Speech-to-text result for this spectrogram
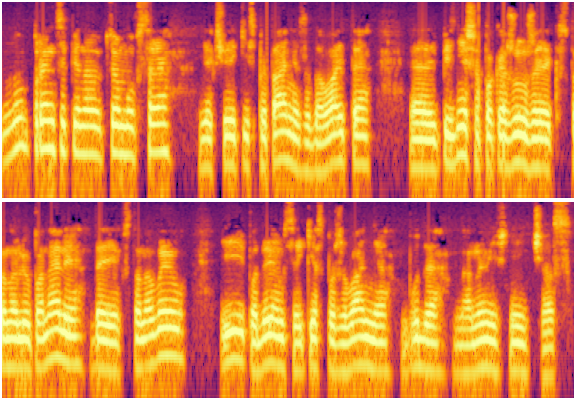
ну, в принципі, на цьому все. Якщо якісь питання, задавайте. Е, пізніше покажу вже, як встановлю панелі, де їх встановив, і подивимося, яке споживання буде на нинішній час.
